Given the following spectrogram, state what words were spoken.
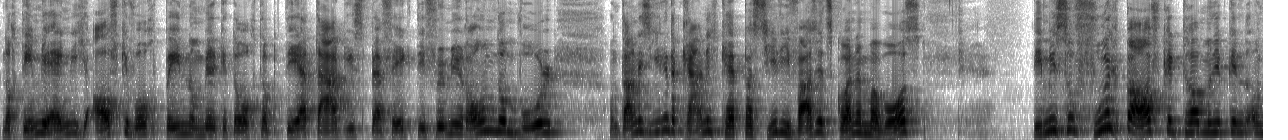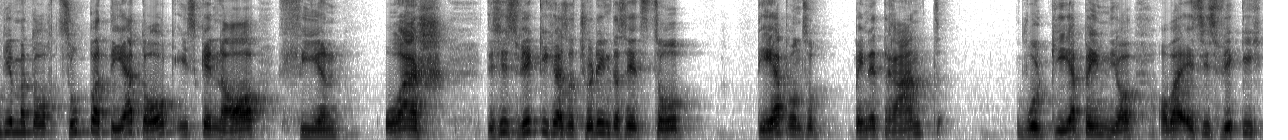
nachdem ich eigentlich aufgewacht bin und mir gedacht habe, der Tag ist perfekt, ich fühle mich rundum wohl. Und dann ist irgendeine Kleinigkeit passiert, ich weiß jetzt gar nicht mehr was die mich so furchtbar aufgeregt haben und ich habe hab mir gedacht, super, der Tag ist genau für Arsch. Das ist wirklich, also Entschuldigung, dass ich jetzt so derb und so penetrant vulgär bin, ja, aber es ist wirklich,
